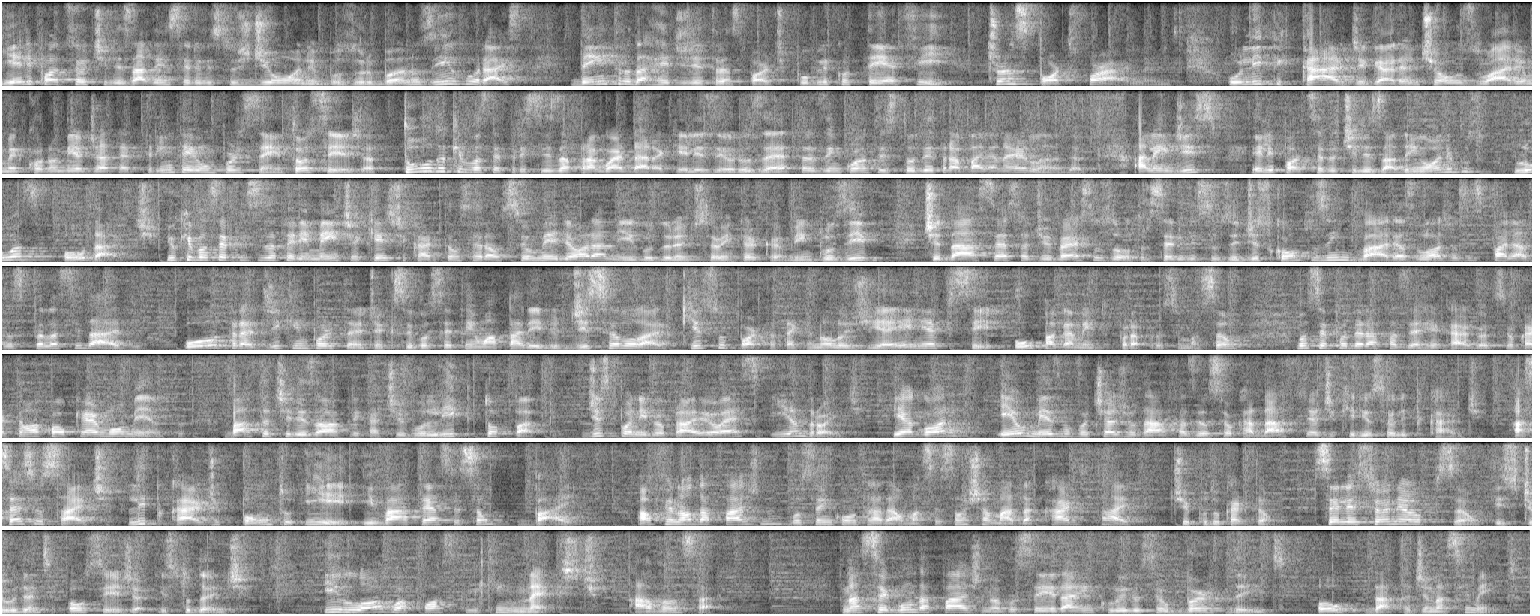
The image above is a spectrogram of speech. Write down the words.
E ele pode ser utilizado em serviços de ônibus urbanos e rurais dentro da rede de transporte público TFI, Transport for Ireland. O Lipcard garante ao usuário uma economia de até 31%, ou seja, tudo que você precisa para guardar aqueles euros extras enquanto estuda e trabalha na Irlanda. Além disso, ele pode ser utilizado em ônibus, luas ou DART. E o que você precisa ter em mente é que este cartão será o seu melhor amigo durante o seu intercâmbio, inclusive te dá acesso a diversos outros serviços e descontos em várias lojas espalhadas pela cidade. Outra dica importante é que se você tem um aparelho de celular que suporta a tecnologia NFC ou pagamento por aproximação, você poderá fazer a recarga do seu cartão a qualquer momento. Basta utilizar o aplicativo Lip Top Up, disponível para iOS e Android. E agora, eu mesmo vou te ajudar a fazer o seu cadastro e adquirir o seu Lipcard. Acesse o site lipcard.ie e vá até a seção Buy. Ao final da página, você encontrará uma seção chamada Card Type, tipo do cartão. Selecione a opção Student, ou seja, estudante, e logo após clique em Next, avançar. Na segunda página, você irá incluir o seu birth date, ou data de nascimento.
